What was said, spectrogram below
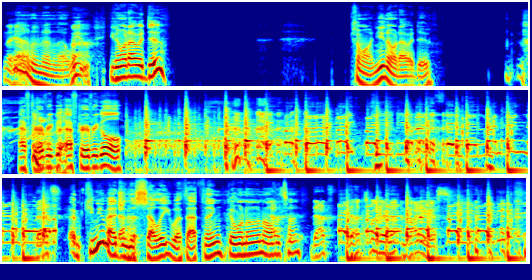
Yeah. No, no, no, no. no. We, you know what I would do? Come on, you know what I would do. After every go- after every goal, That's can you imagine the celly with that thing going on all the time? that's that's why they're not inviting us.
